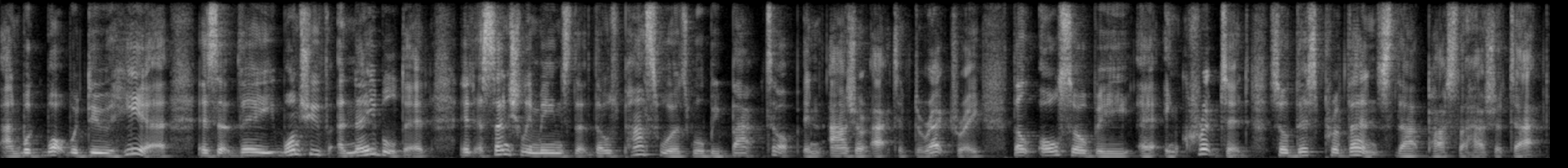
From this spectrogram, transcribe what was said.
and what we do here is that they once you've enabled it, it essentially means that those passwords will be backed up in Azure Active Directory. They'll also be uh, encrypted. So this prevents that pass the hash attack.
